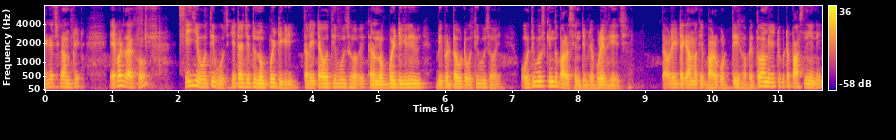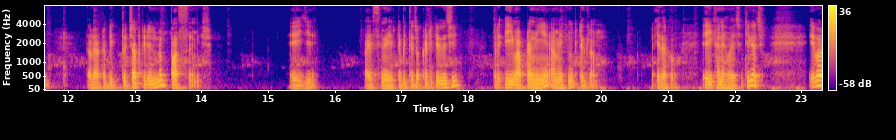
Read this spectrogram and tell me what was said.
ঠিক আছে কমপ্লিট এবার দেখো, এই যে অতিভুজ, এটা যেহেতু নব্বই ডিগ্রি, তাহলে এটা অতিভুজ হবে, কারণ নব্বই ডিগ্রির বিপরীত বাহুটা অতিভুজ হয়। অতিভুজ কিন্তু বারো সেন্টিমিটার বলে দিয়েছে। তাহলে এটাকে আমাকে বারো করতেই হবে। তো আমি এইটুকুটা পাস নিয়ে নিই। তাহলে একটা বৃত্তচাপ কেটে নিলাম, পাঁচ সেমির। এই যে ফাইভ সেমি একটা বৃত্তচাপ কেটে কেটেছি। তাহলে এই মাপটা নিয়ে আমি এখানে কেটে দিলাম। এই দেখো, এইখানে হয়েছে, ঠিক আছে? এবার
